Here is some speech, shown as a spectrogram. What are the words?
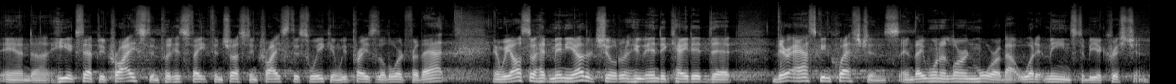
and uh, he accepted Christ and put his faith and trust in Christ this week, and we praise the Lord for that. And we also had many other children who indicated that they're asking questions and they want to learn more about what it means to be a Christian.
